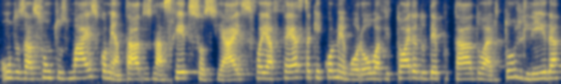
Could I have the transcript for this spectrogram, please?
um dos assuntos mais comentados nas redes sociais foi a festa que comemorou a vitória do deputado Arthur Lira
